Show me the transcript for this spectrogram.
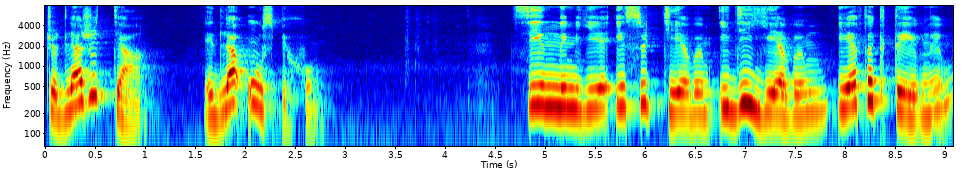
що для життя і для успіху цінним є і суттєвим, і дієвим, і ефективним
